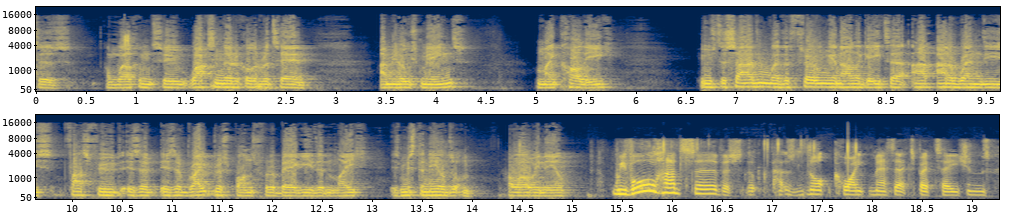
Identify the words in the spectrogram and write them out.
Waxers, and welcome to Waxing Lyrical and Return. I'm your host, Mainz. My colleague, who's deciding whether throwing an alligator at, at a Wendy's fast food is a is a right response for a burger he didn't like, is Mr. Neil Dutton. How are we, Neil? We've all had service that has not quite met expectations.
